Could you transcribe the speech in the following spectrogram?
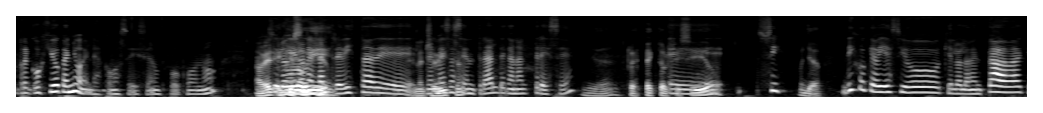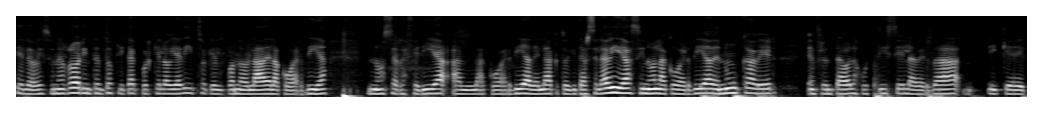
recogió cañuelas, como se dice un poco, ¿no? A ver, lo vieron en la entrevista de, Mesa Central de Canal 13. Respecto al suicidio. Eh, sí. Ya. Dijo que había sido, que lo lamentaba, que le había sido un error, intentó explicar por qué lo había dicho, que él cuando hablaba de la cobardía no se refería a la cobardía del acto de quitarse la vida, sino a la cobardía de nunca haber enfrentado la justicia y la verdad y que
